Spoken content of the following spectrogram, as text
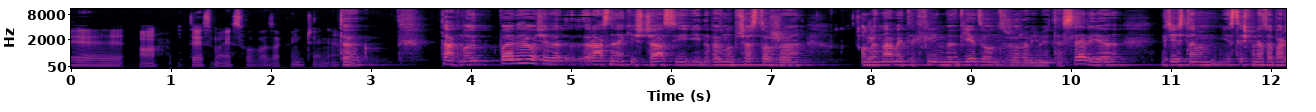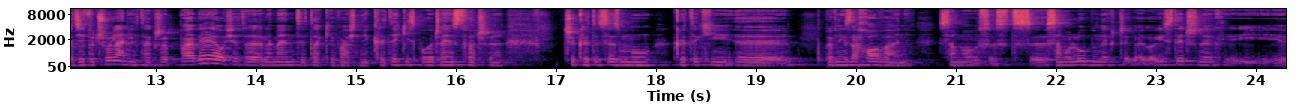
Yy, o, i to jest moje słowo zakończenia. Tak. Tak, no pojawiają się raz na jakiś czas i, i na pewno przez to, że oglądamy te filmy wiedząc, że robimy te serie, gdzieś tam jesteśmy na to bardziej wyczuleni, także pojawiają się te elementy takie właśnie krytyki społeczeństwa, czy czy krytycyzmu, krytyki y, pewnych zachowań samo, samolubnych, czy egoistycznych, i,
